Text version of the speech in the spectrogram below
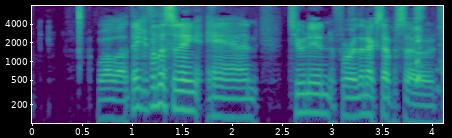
Well, uh, thank you for listening and tune in for the next episode.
